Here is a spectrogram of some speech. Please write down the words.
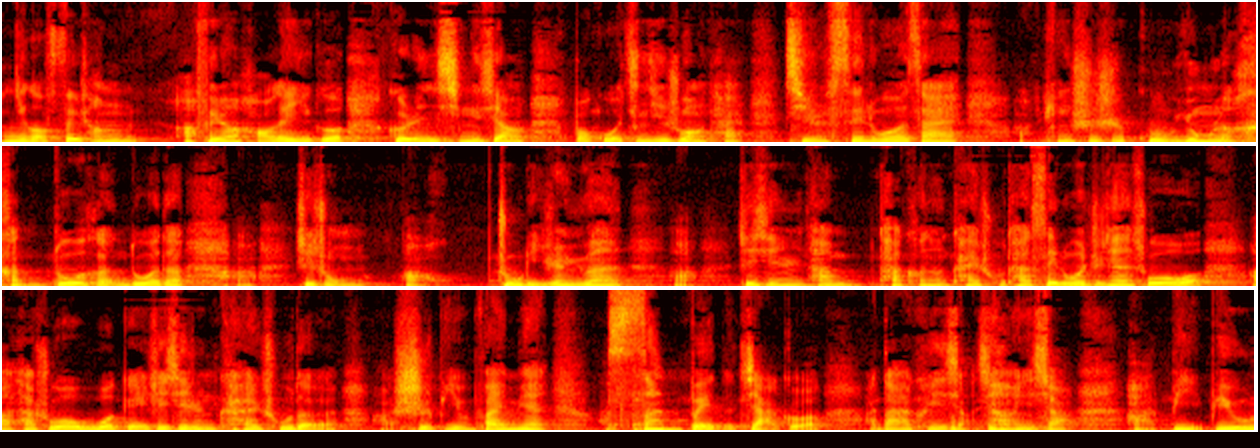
一个非常啊非常好的一个个人形象，包括经济状态，其实 C 罗在啊平时是雇佣了很多很多的啊这种啊助理人员啊。这些人，他他可能开出他 C 罗之前说过啊，他说我给这些人开出的啊是比外面三倍的价格啊，大家可以想象一下啊，比比如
